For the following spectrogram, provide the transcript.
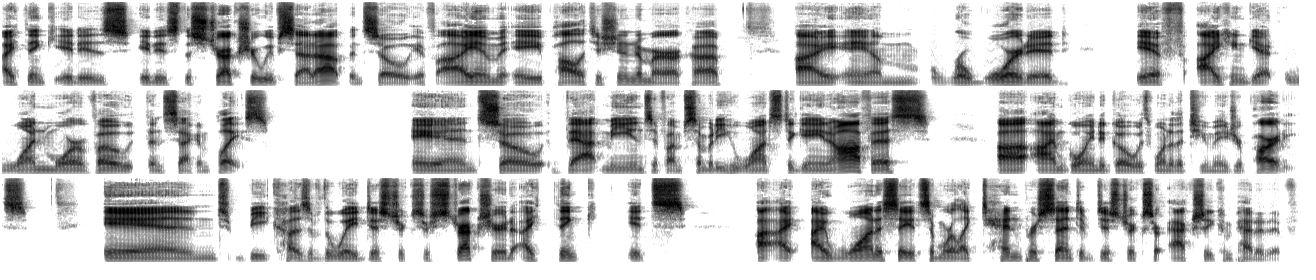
I think it is it is the structure we've set up. And so if I am a politician in America, I am rewarded if I can get one more vote than second place. And so that means if I'm somebody who wants to gain office, uh, I'm going to go with one of the two major parties and because of the way districts are structured, I think it's I I want to say it's somewhere like ten percent of districts are actually competitive.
